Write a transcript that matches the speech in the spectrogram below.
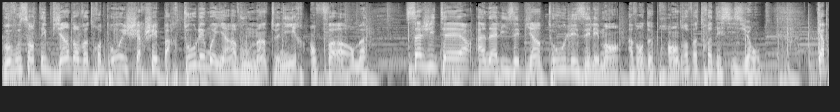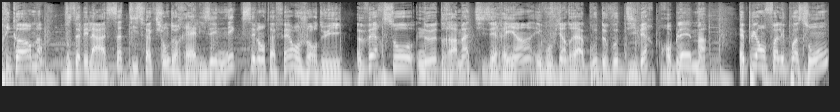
vous vous sentez bien dans votre peau et cherchez par tous les moyens à vous maintenir en forme. Sagittaire, analysez bien tous les éléments avant de prendre votre décision. Capricorne, vous avez la satisfaction de réaliser une excellente affaire aujourd'hui. Verseau, ne dramatisez rien et vous viendrez à bout de vos divers problèmes. Et puis enfin les poissons,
